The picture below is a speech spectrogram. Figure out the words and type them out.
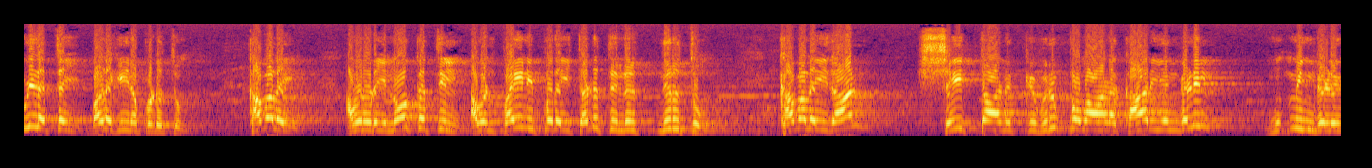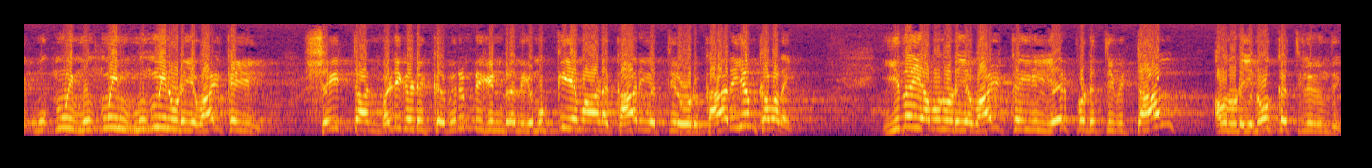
உள்ளத்தை பலகீனப்படுத்தும். கவலை அவனுடைய நோக்கத்தில் அவன் பயணிப்பதை தடுத்து நிறு- நிறுத்தும். கவலைதான் ஷைத்தானுக்கு விருப்பமான காரியங்களில் முக்மின்களில் முக்மினுடைய வாழ்க்கையில் ஷெய்தான் வழிகெடுக்க விரும்புகின்ற மிக முக்கியமான காரியத்தில் ஒரு காரியம் கவலை. இதை அவனுடைய வாழ்க்கையில் ஏற்படுத்திவிட்டால் அவனுடைய நோக்கத்திலிருந்து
